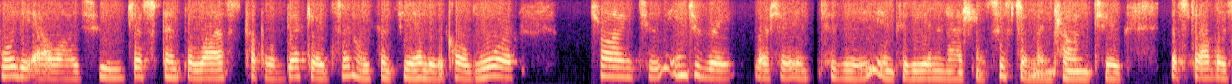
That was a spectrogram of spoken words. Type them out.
for the Allies who just spent the last couple of decades, certainly since the end of the Cold War, trying to integrate Russia into the into the international system and trying to establish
